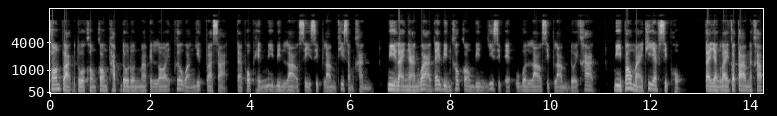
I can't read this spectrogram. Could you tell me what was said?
พร้อมปรากตัวของกองทัพโดดนมาเป็นร้อย เพื่อหวังยึดปราสาทแต่พบเห็นมีบินลาว 40 ลำที่สำคัญ มีรายงานว่าได้บินเข้ากองบิน 21 อุบลลาว 10 ลำ โดยคาด มีเป้าหมายที่ F16 แต่อย่างไรก็ตามนะครับ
